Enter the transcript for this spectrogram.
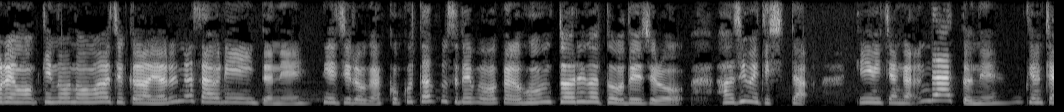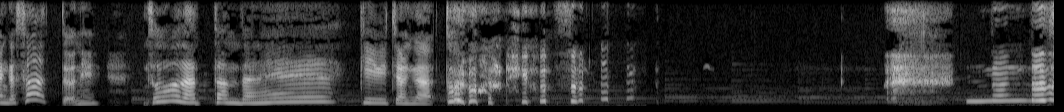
これも昨日のオマージュか、やるな、サウリーンってね。デイジローが、ここタップすればわかる。ほんとありがとう、デイジロー。初めて知った。キミちゃんが、んだとね。ぴょんちゃんが、さっとね。そうだったんだね。キミちゃんが、トロマリをする。なんだそ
